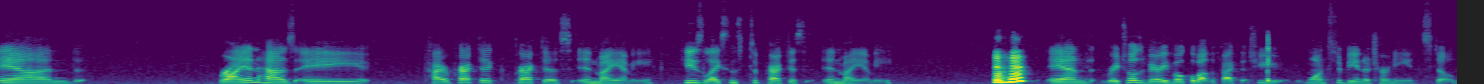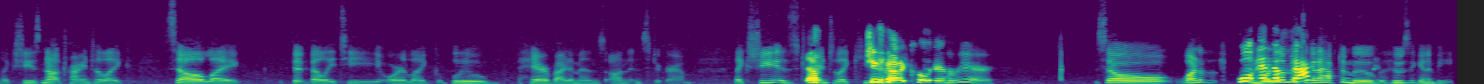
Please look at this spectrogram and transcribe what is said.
And Bryan has a chiropractic practice in Miami. He's licensed to practice in Miami. Mhm. And Rachel is very vocal about the fact that she wants to be an attorney still. Like she's not trying to like sell like fit belly tea or like blue hair vitamins on Instagram. Like she is Yep. trying to like keep She's got a career. career. So one of the, Well, and and one the of them is gonna have to move. Who's it gonna be?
